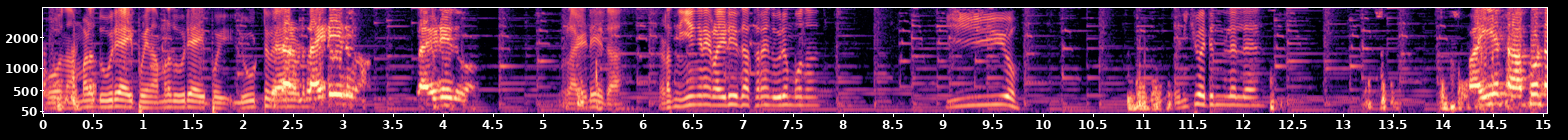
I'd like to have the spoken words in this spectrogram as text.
ഓ നമ്മൾ ദൂരെ ആയിപ്പോയി നമ്മൾ ദൂരെ ആയിപ്പോയി ലൂട്ട് വേറെ ഗ്ലൈഡ് സ്ലൈഡ് ഗ്ലൈഡ് ചെയ്തു ചെയ്ത് ഗ്ലൈഡ് ചെയ്താ? എടാ നീ എങ്ങനെ ഗ്ലൈഡ് ചെയ്താ അത്രയും ദൂരം പോന്ന്? അയ്യോ. എനിക്ക് പറ്റുന്നില്ലല്ലേ? പയ്യെ താപ്പോട്ട്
